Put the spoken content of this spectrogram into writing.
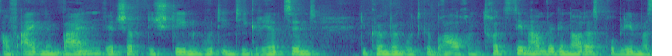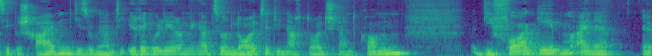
auf eigenen Beinen wirtschaftlich stehen, gut integriert sind, die können wir gut gebrauchen. Trotzdem haben wir genau das Problem, was Sie beschreiben, die sogenannte irreguläre Migration, Leute, die nach Deutschland kommen, die vorgeben, eine äh,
